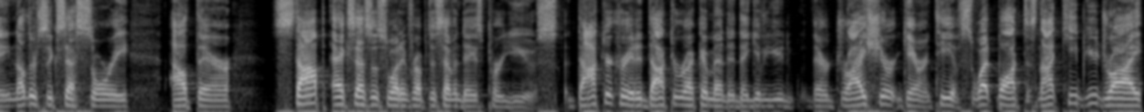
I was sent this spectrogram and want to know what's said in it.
another success story out there. Stop excessive sweating for up to seven days per use. Doctor created, doctor recommended. They give you their dry shirt guarantee. If Sweat Block does not keep you dry,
